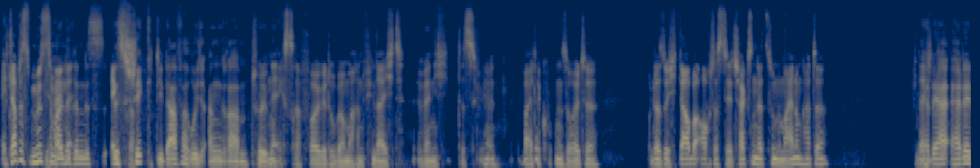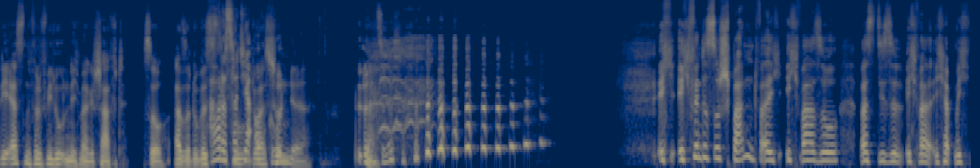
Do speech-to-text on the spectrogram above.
ich glaube, das müsste die mal. Heilerin ist, ist schick, die darf er ruhig angraben. Entschuldigung. Eine extra Folge drüber machen, vielleicht, wenn ich das weiter gucken sollte. Oder so. Ich glaube auch, dass der Jackson dazu eine Meinung hatte. Vielleicht. Ja, der hat ja die ersten fünf Minuten nicht mehr geschafft. So, also du bist. Aber das du, hat ja auch Gründe. ich ich finde es so spannend, weil ich, ich war so, was diese, ich war, ich habe mich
